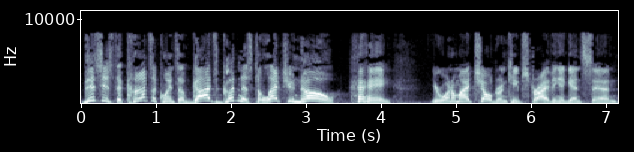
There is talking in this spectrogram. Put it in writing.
This is the consequence of God's goodness to let you know, hey, you're one of my children, keep striving against sin.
